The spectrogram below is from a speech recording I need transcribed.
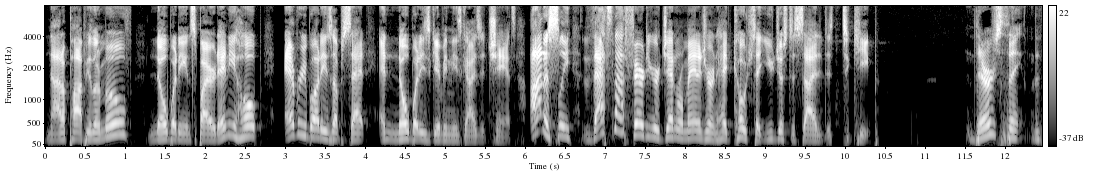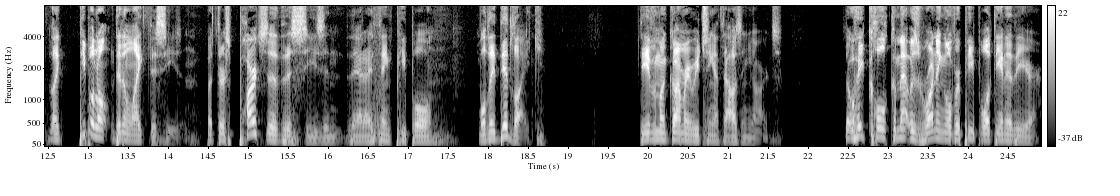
not a popular move. Nobody inspired any hope. Everybody's upset, and nobody's giving these guys a chance. Honestly, that's not fair to your general manager and head coach that you just decided to, to keep. There's thing like people don't didn't like this season, but there's parts of this season that I think people, well, they did like. David Montgomery reaching a thousand yards. The way Cole Kmet was running over people at the end of the year.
